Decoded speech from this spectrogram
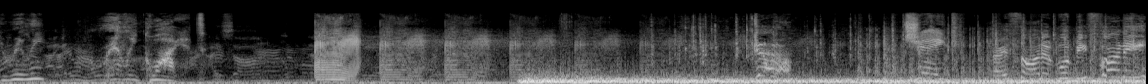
be really, really quiet. Get him! Jake! I thought it would be funny!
